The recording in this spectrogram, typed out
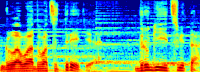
Глава 23. Другие цвета.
